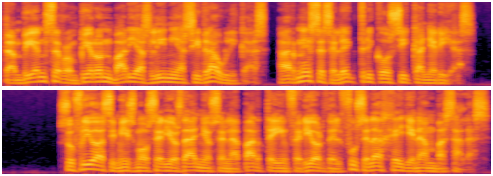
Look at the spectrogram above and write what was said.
También se rompieron varias líneas hidráulicas, arneses eléctricos y cañerías. Sufrió asimismo serios daños en la parte inferior del fuselaje y en ambas alas.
